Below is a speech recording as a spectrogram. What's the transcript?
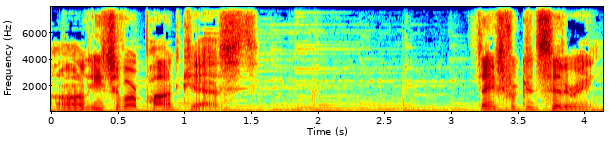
on each of our podcasts. Thanks for considering.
